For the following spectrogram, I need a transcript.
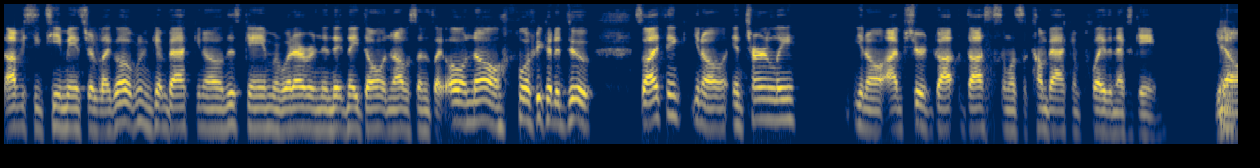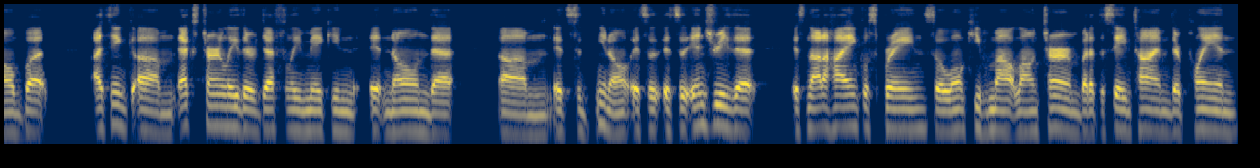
obviously teammates are like, "Oh, we're gonna get back, you know, this game or whatever," and then they, they don't, and all of a sudden it's like, "Oh no, what are we gonna do?" So I think you know internally you know, I'm sure Dawson wants to come back and play the next game, you yeah. know, but I think um, externally they're definitely making it known that um, it's a, you know it's a it's an injury that it's not a high ankle sprain, so it won't keep him out long term. But at the same time, they're playing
